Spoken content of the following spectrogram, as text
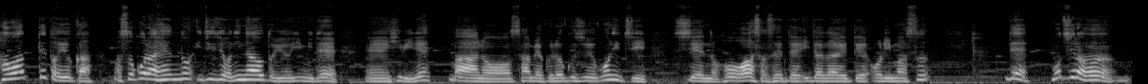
代わってというか、まあ、そこら辺の一時を担うという意味で、えー、日々ね、まあ、あの365日支援の方はさせていただいております。でもちろん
